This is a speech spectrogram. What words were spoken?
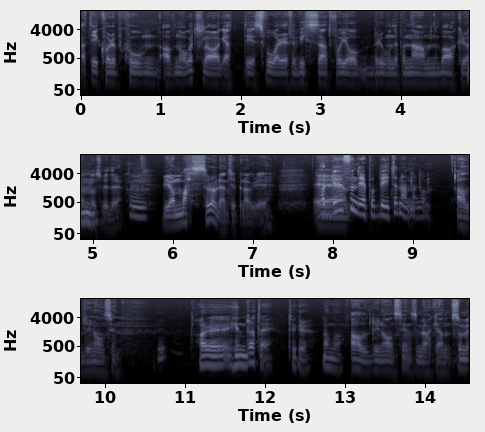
att det är korruption av något slag, att det är svårare för vissa att få jobb beroende på namn, bakgrund och så vidare. Vi har massor av den typen av grejer. Har du Eh, funderat på att byta namn någon gång? Aldrig någonsin. Har det hindrat dig, tycker du? Någon gång? aldrig någonsin som jag kan, som,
